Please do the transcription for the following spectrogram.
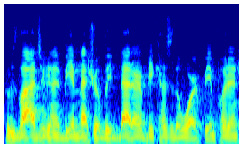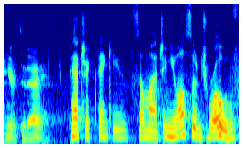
whose lives are going to be immeasurably better because of the work being put in here today. Patrick, thank you so much. And you also drove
